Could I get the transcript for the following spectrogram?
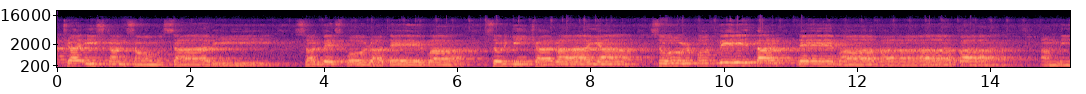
ताच्या इश्टांक संवसारी सर्वेस्पोरा देवा सोर्गींच्या राया सोडपोत वेदार देवा बापा आमी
